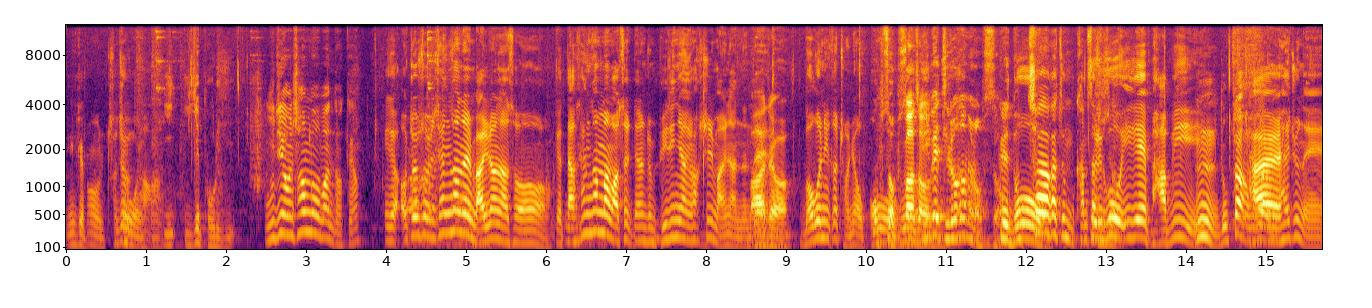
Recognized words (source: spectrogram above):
이게 자주 먹으니까. 이 이게 보리. 우디 형 처음 먹어봤는데 어때요? 이게 어쩔 수 없이 생선을 말려놔서 딱 생선만 왔을 때는 좀 비린 향이 확실히 많이 났는데 맞아. 먹으니까 전혀 없고 없어 없어. 입에 들어가면 없어. 그래 녹차가 좀 감싸주죠. 그리고 이게 밥이 음, 녹차 잘 해주네.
